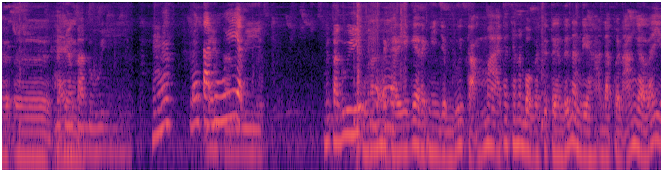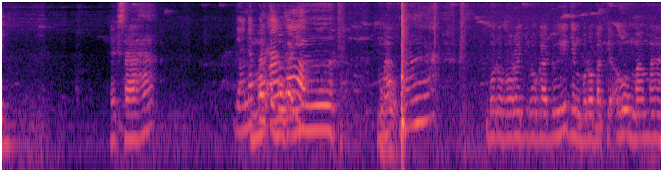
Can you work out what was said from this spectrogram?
Heeh. dek aing minta duit. Hmm? Minta duit. Minta duit. Urang teh kaya ge rek nginjem duit ka emak eta cenah boga titeunan dia hadapkeun anggal lain. Rek saha? Pun Emak teh boga anggo. ieu. Mak mah boro-boro boga duit jeung berobat ke eueuh mama.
